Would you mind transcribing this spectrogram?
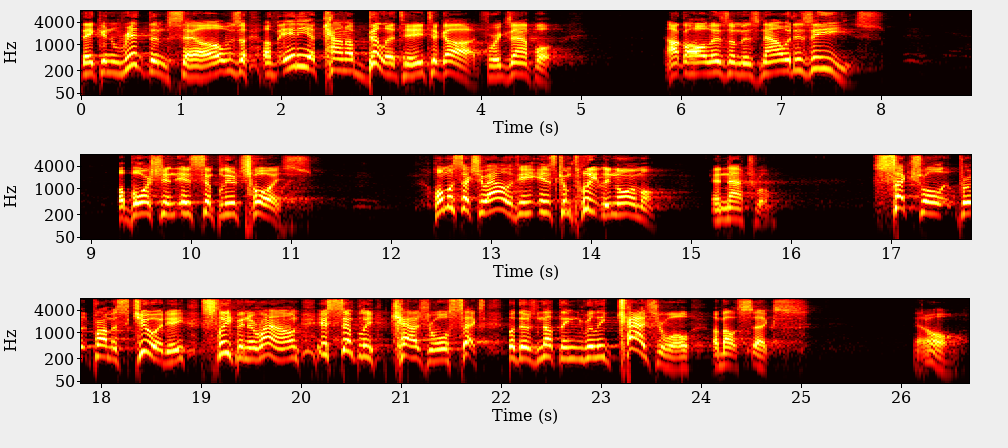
they can rid themselves of any accountability to God. For example, Alcoholism is now a disease. Abortion is simply a choice. Homosexuality is completely normal and natural. Sexual promiscuity, sleeping around, is simply casual sex, but there's nothing really casual about sex at all.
